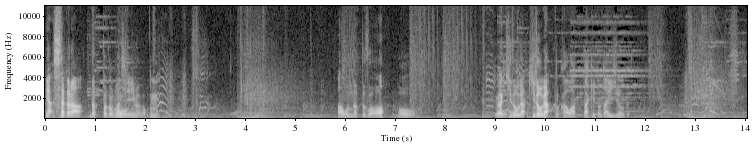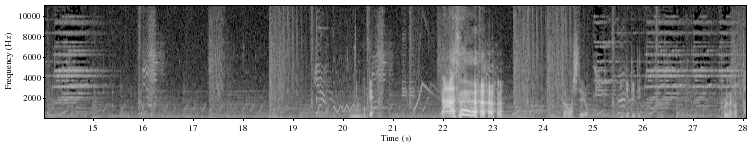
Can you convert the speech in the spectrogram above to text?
や下からだったと思うマジで？今の。うん青になったぞ。おーうわお軌道が軌道が。と変わったけど大丈夫。うん。オッケー。あーす邪魔してよ。いててて。取れなかった。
